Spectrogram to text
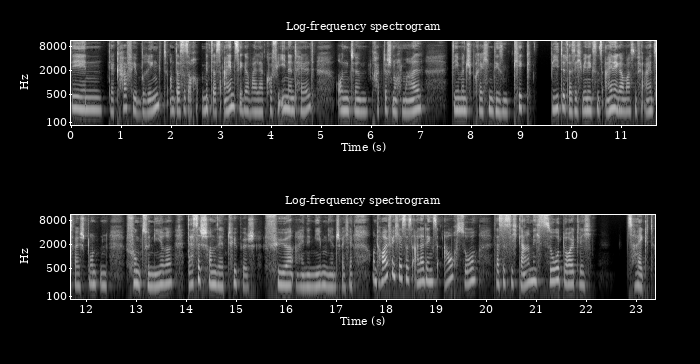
den der Kaffee bringt. Und das ist auch mit das Einzige, weil er Koffein enthält und ähm, praktisch nochmal dementsprechend diesen Kick bietet, dass ich wenigstens einigermaßen für ein, zwei Stunden funktioniere. Das ist schon sehr typisch für eine Nebennierenschwäche. Und häufig ist es allerdings auch so, dass es sich gar nicht so deutlich zeigt.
